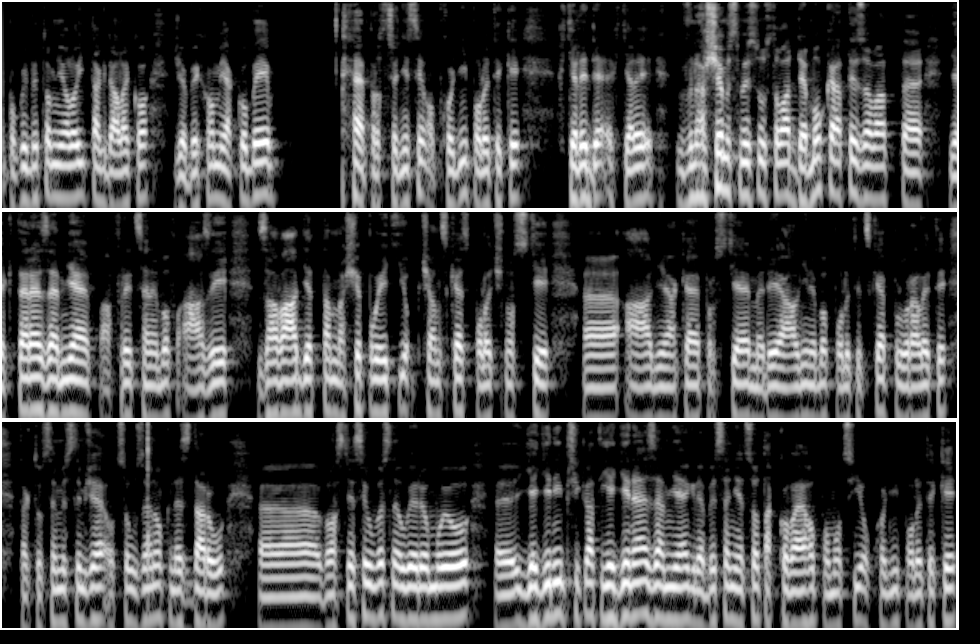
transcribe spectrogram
pokud by to mělo jít tak daleko, že bychom jakoby prostřednictvím obchodní politiky chtěli, de, chtěli v našem smyslu slova demokratizovat eh, některé země v Africe nebo v Ázii, zavádět tam naše pojetí občanské společnosti eh, a nějaké prostě mediální nebo politické plurality, tak to si myslím, že je odsouzeno k nezdaru. Eh, vlastně si vůbec neuvědomuju jediný příklad jediné země, kde by se něco takového pomocí obchodní politiky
